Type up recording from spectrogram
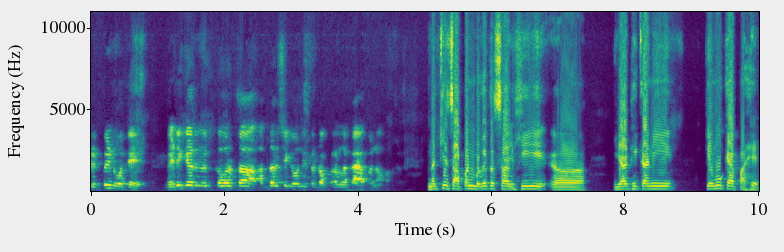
ट्रीटमेंट होते. मेडिकेअर कव्हरचा आदर्श घेऊन इथं डॉक्टरांना काय आपण नक्कीच आपण बघत असाल ही या ठिकाणी केमो कॅप आहे.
